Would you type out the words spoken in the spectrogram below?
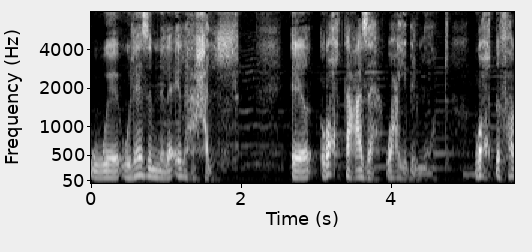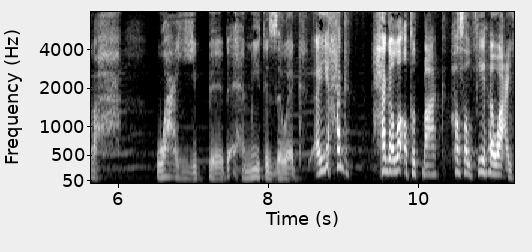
و... ولازم نلاقي لها حل. إيه رحت عزا وعي بالموت. رحت فرح وعي ب... بأهمية الزواج. أي حاجة حاجة لقطت معك حصل فيها وعي.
